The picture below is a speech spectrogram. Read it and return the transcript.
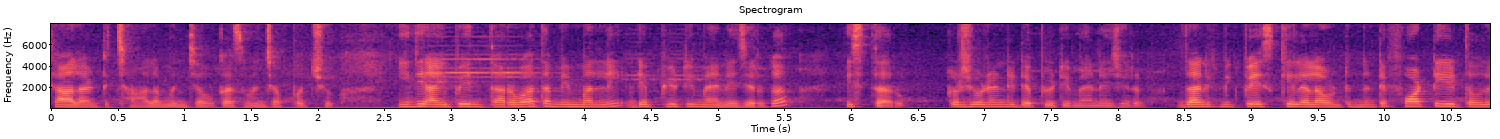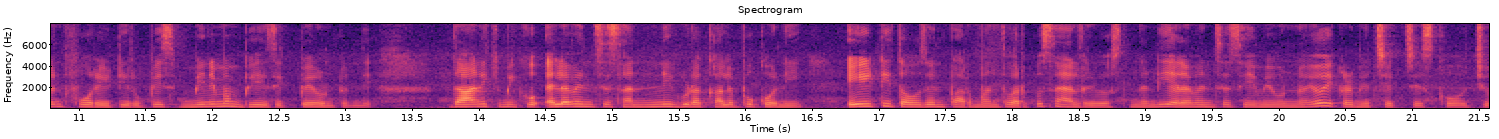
చాలా అంటే చాలా మంచి అవకాశం అని చెప్పొచ్చు. ఇది అయిపోయిన తర్వాత మిమ్మల్ని డెప్యూటీ మేనేజర్గా ఇస్తారు. ఇక్కడ చూడండి డెప్యూటీ మేనేజర్ దానికి మీకు పే స్కేల్ ఎలా ఉంటుందంటే forty eight thousand four eighty rupees minimum basic pay ఉంటుంది. దానికి మీకు ఎలవెన్సెస్ అన్నీ కూడా కలుపుకొని ఎయిటీ థౌజండ్ పర్ మంత్ వరకు శాలరీ వస్తుందండి. ఎలవెన్సెస్ ఏమేమి ఉన్నాయో ఇక్కడ మీరు చెక్ చేసుకోవచ్చు.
